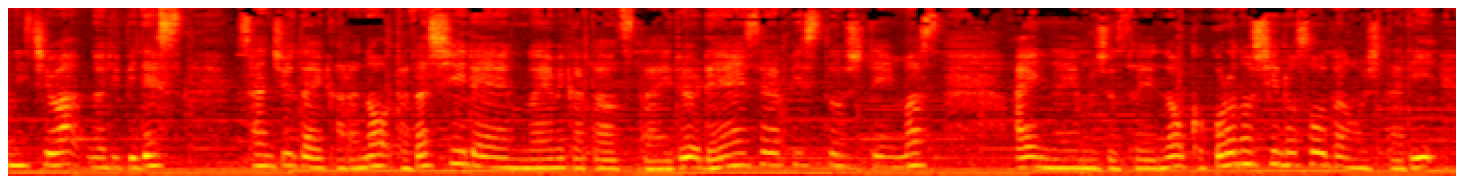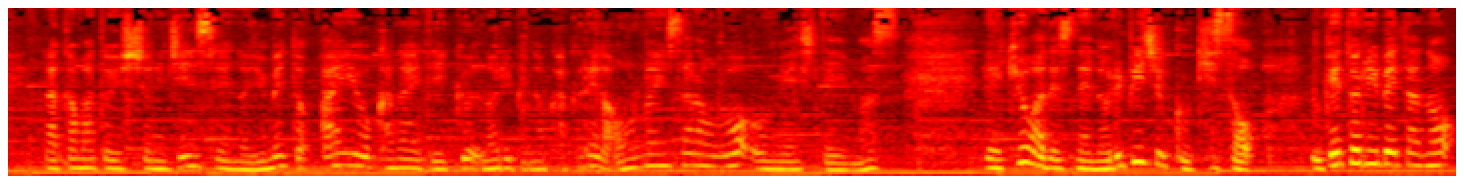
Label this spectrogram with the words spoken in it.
んにちはのりぴです。30代からの正しい恋愛の悩み方を伝える恋愛セラピストをしています。愛に悩む女性の心の進路相談をしたり仲間と一緒に人生の夢と愛を叶えていくのりぴの隠れ家オンラインサロンを運営しています。えー、今日はですねのりぴ塾基礎受け取りベタの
